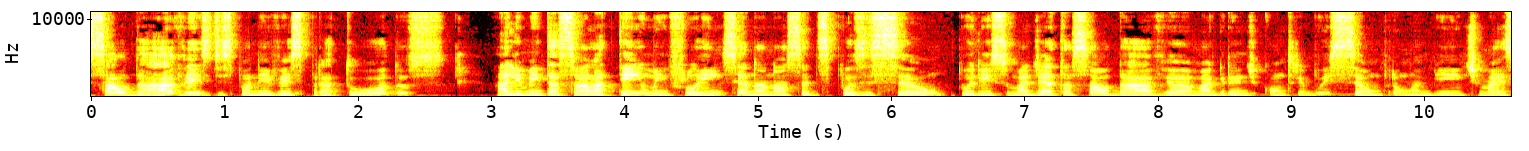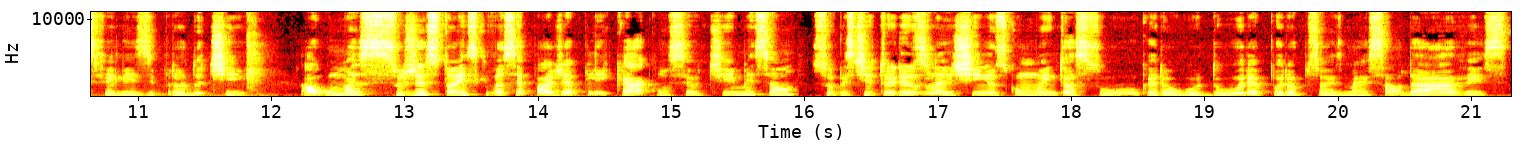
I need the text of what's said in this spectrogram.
saudáveis disponíveis para todos. A alimentação ela tem uma influência na nossa disposição, por isso uma dieta saudável é uma grande contribuição para um ambiente mais feliz e produtivo. Algumas sugestões que você pode aplicar com seu time são substituir os lanchinhos com muito açúcar ou gordura por opções mais saudáveis,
